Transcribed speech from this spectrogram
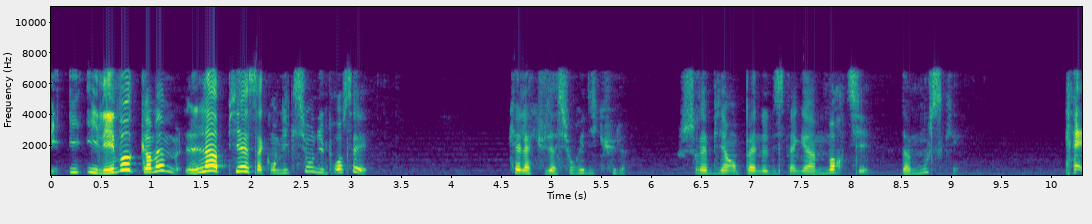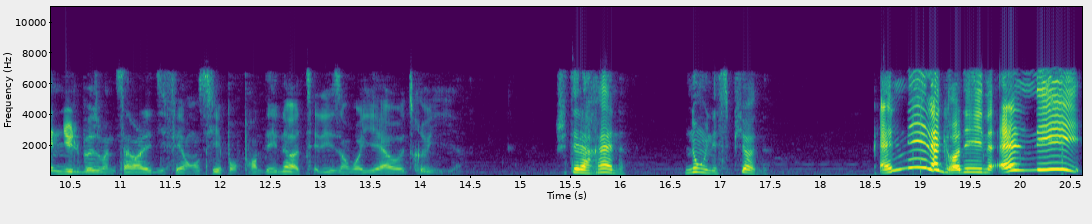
il, il, évoque quand même la pièce à conviction du procès. Quelle accusation ridicule. Je serais bien en peine de distinguer un mortier d'un mousquet. Nul besoin de savoir les différencier pour prendre des notes et les envoyer à autrui. J'étais la reine, non une espionne. Elle nie la gredine, elle nie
